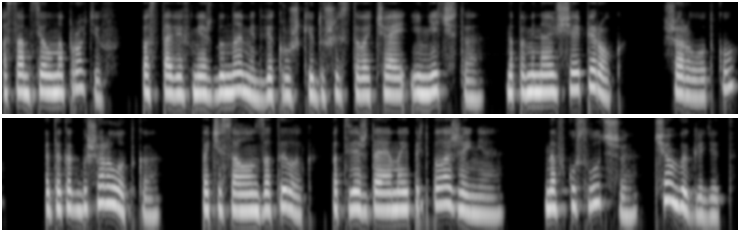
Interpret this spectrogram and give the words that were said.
а сам сел напротив, поставив между нами две кружки душистого чая и нечто, напоминающее пирог. «Шарлотку?» «Это как бы шарлотка», – почесал он затылок, подтверждая мои предположения. «На вкус лучше, чем выглядит».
